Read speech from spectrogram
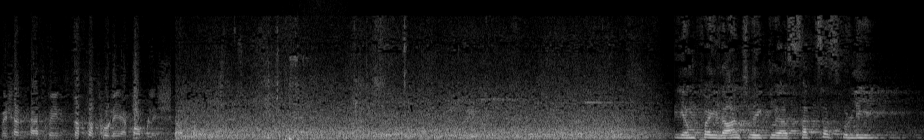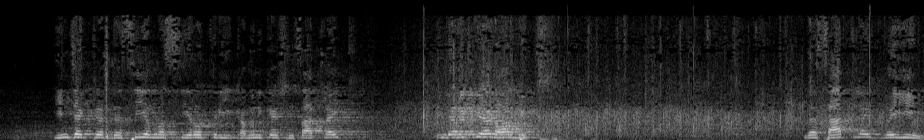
Mission has been successfully accomplished. M5 launch vehicle has successfully injected the CMS-03 communication satellite in the required orbit. The satellite weighing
